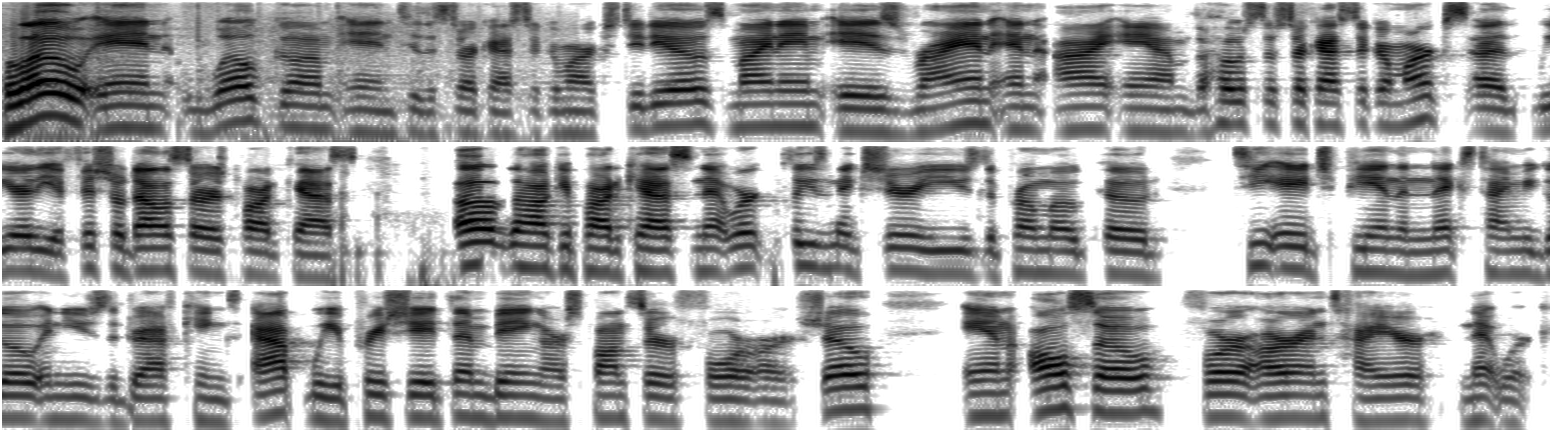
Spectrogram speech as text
Hello and welcome into the Sarcastic Remarks Studios. My name is Ryan and I am the host of Sarcastic Remarks. Uh, we are the official Dallas Stars podcast of the Hockey Podcast Network. Please make sure you use the promo code THPN the next time you go and use the DraftKings app. We appreciate them being our sponsor for our show and also for our entire network.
